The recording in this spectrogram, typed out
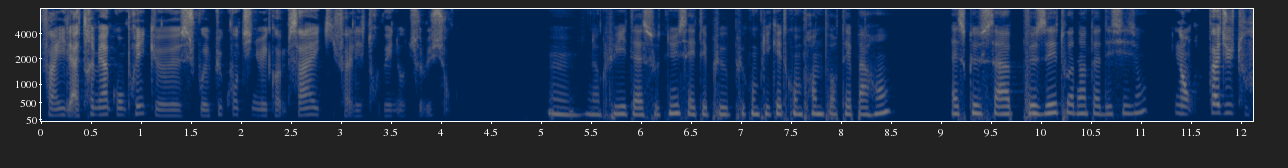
enfin, il a très bien compris que je pouvais plus continuer comme ça et qu'il fallait trouver une autre solution. Mmh, donc lui, il t'a soutenue, ça a été plus plus compliqué de comprendre pour tes parents. Est-ce que ça a pesé, toi, dans ta décision? Non, pas du tout.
